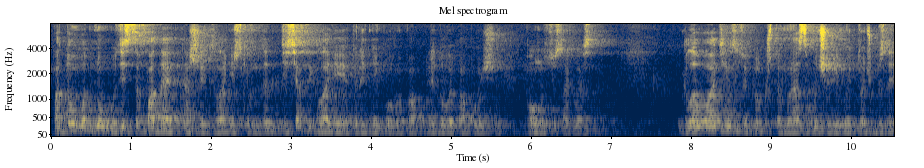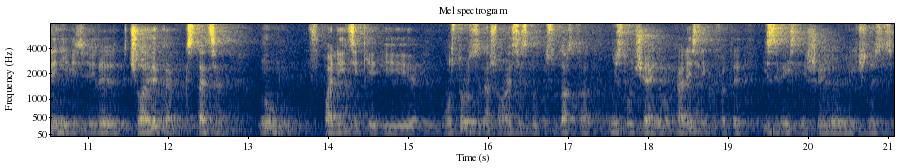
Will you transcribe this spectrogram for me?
Потом вот, ну, здесь совпадает наши идеологические, в 10 главе это ледниковое, ледовое побоище, полностью согласен. Главу 11 только что мы озвучили, мы точку зрения видели человека, кстати, ну, в политике и в устройстве нашего российского государства не случайного. Колесников это известнейшая личность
